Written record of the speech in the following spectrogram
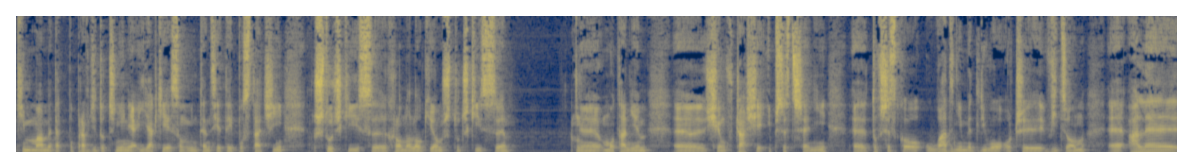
kim mamy tak po prawdzie do czynienia i jakie są intencje tej postaci. Sztuczki z chronologią, sztuczki z E, motaniem e, się w czasie i przestrzeni. E, to wszystko ładnie mydliło oczy widzom, ale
